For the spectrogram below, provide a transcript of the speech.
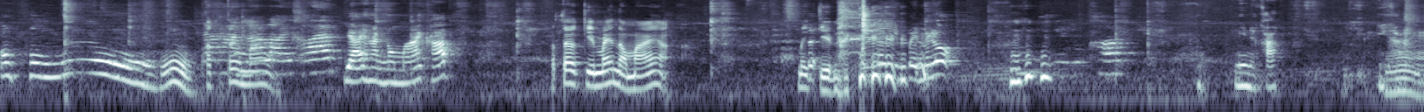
โอ้โหโอ้พัตเตอร์มาอะไรครับยายหั่นหน่อไม้ครับ พัตเตอร์กินไหมหน่อไม้อะ ไม่กินเลิกกินเป็นไหมลูกนี่ลูกครับนี่นะคะนี่อืค่ะม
